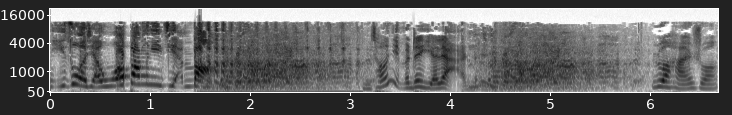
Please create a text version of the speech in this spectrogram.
你坐下，我帮你捡吧。你瞅你们这爷俩，若涵说，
